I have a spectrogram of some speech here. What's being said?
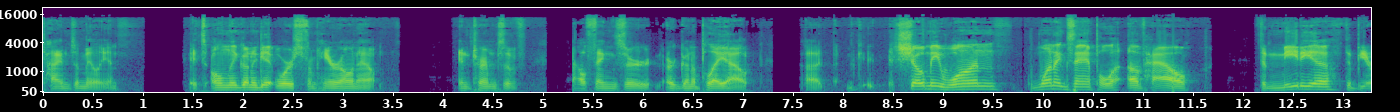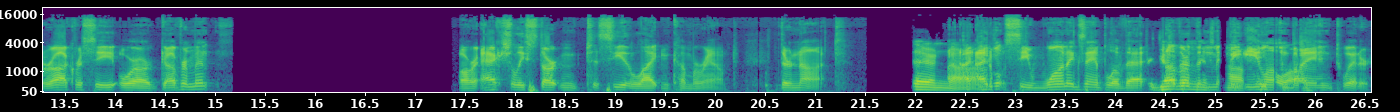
times a million. It's only going to get worse from here on out in terms of how things are, are going to play out. Uh, show me one one example of how the media, the bureaucracy, or our government are actually starting to see the light and come around. They're not. They're not. I, I don't see one example of that other than maybe Elon people buying Twitter.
